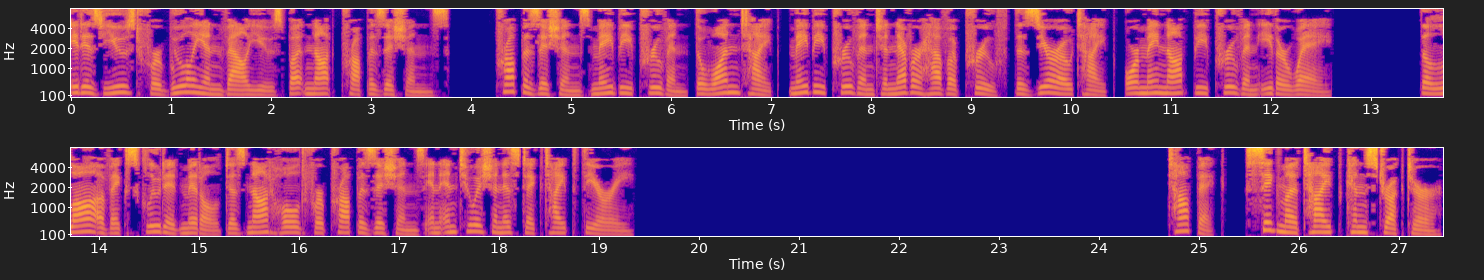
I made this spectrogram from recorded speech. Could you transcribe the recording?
It is used for Boolean values but not propositions. Propositions may be proven the one type, may be proven to never have a proof the zero type, or may not be proven either way. The law of excluded middle does not hold for propositions in intuitionistic type theory. Sigma type constructor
